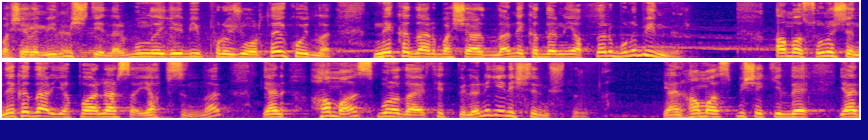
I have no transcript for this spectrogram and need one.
başarabilmiş değiller. Bununla ilgili bir proje ortaya koydular. Ne kadar başardılar, ne kadarını yaptılar bunu bilmiyorum. Ama sonuçta ne kadar yaparlarsa yapsınlar. Yani Hamas buna dair tedbirlerini geliştirmiş durumda. Yani Hamas bir şekilde yani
